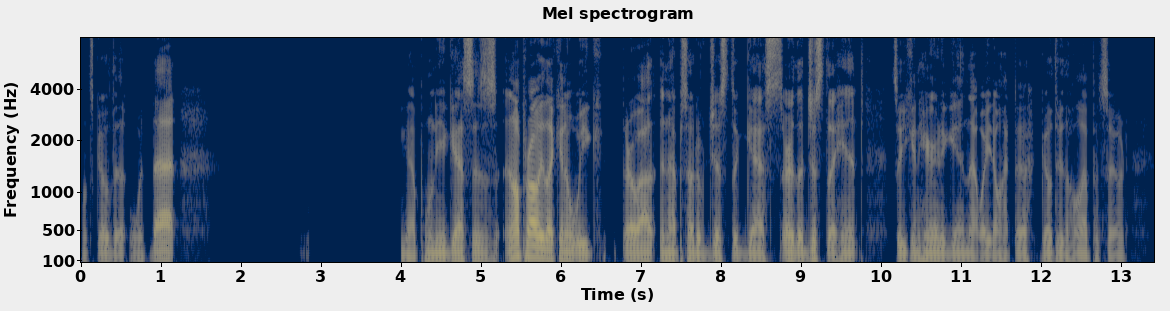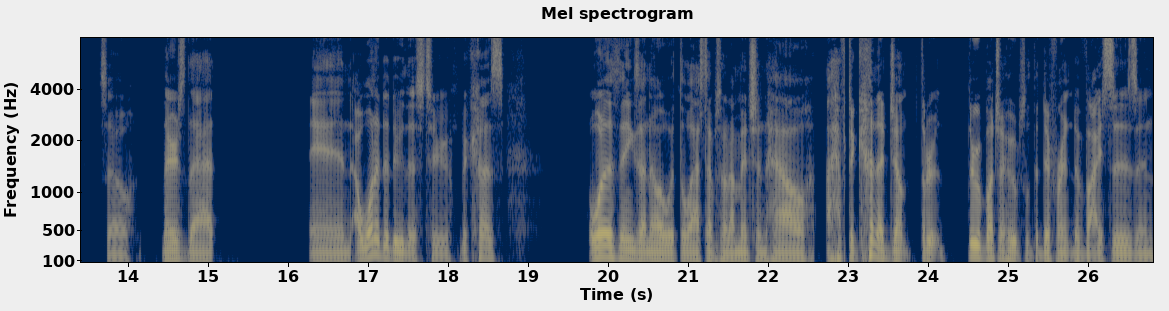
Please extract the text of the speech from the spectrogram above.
Let's go the, with that. You got plenty of guesses, and I'll probably like in a week throw out an episode of just the guests or the just the hint, so you can hear it again. That way you don't have to go through the whole episode. So there's that. And I wanted to do this too because one of the things I know with the last episode I mentioned how I have to kind of jump through through a bunch of hoops with the different devices and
